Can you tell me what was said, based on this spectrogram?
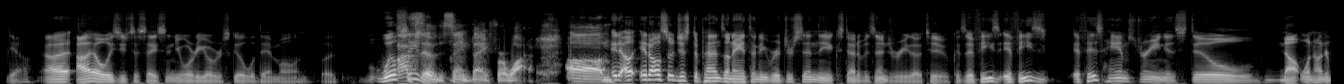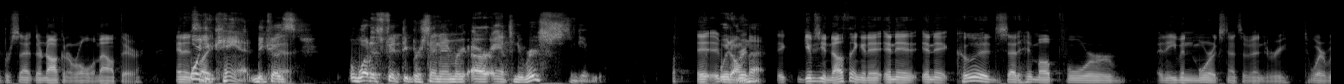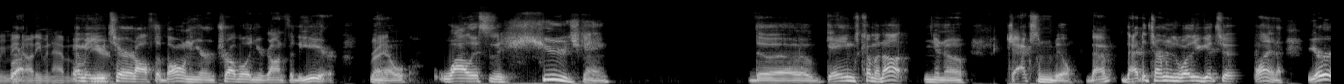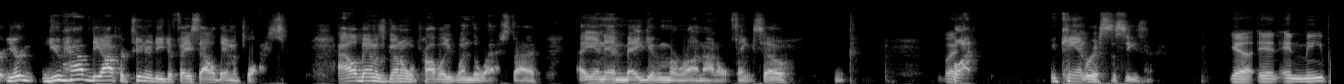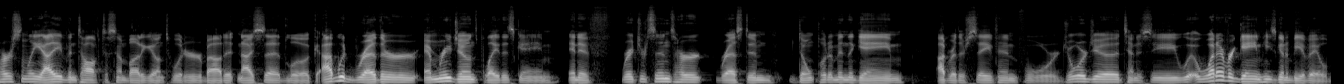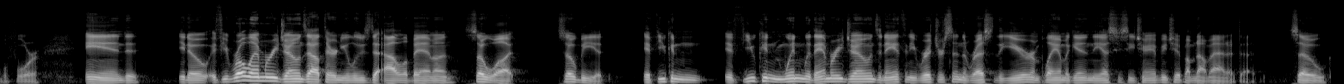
Yeah, I, I always used to say seniority over skill with Dan Mullen, but we'll see I've said the same thing for a while. Um, It, it also just depends on Anthony Richardson, the extent of his injury though too, because if he's if he's if his hamstring is still not one hundred percent, they're not going to roll him out there. And it's well, you can't because what does fifty percent Emory or Anthony Richardson give you? it, we don't know. It gives you nothing, and it and it and it could set him up for an even more extensive injury to where we may Right. not even have him. I mean, year. you tear it off the bone and you're in trouble and you're gone for the year. Right. You know, while this is a huge game, the games coming up, you know, Jacksonville, that that determines whether you get to Atlanta. You're you're you have the opportunity to face Alabama twice. Alabama's gonna probably win the West. I A and M may give them a run. I don't think so, but, but you can't risk the season. Yeah, and, and me personally, I even talked to somebody on Twitter about it, and I said, look, I would rather Emory Jones play this game, and if Richardson's hurt, rest him, don't put him in the game. I'd rather save him for Georgia, Tennessee, whatever game he's going to be available for. And, you know, if you roll Emory Jones out there and you lose to Alabama, so what? So be it. If you can if you can win with Emory Jones and Anthony Richardson the rest of the year and play them again in the SEC championship, I'm not mad at that. So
